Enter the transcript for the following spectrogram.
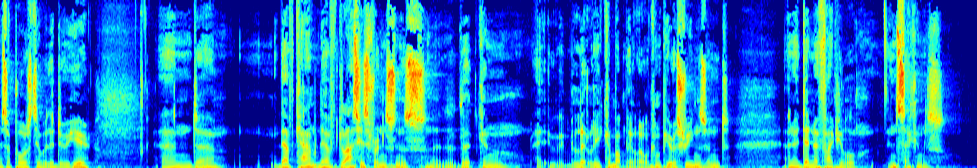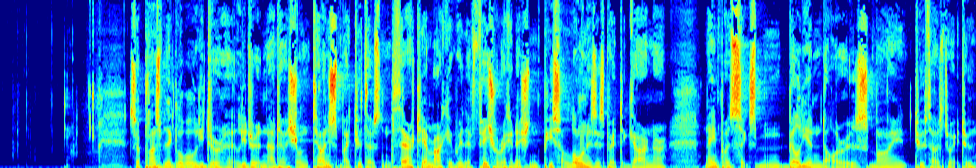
as opposed to what they do here. And uh, they have cam- they have glasses, for instance, that can uh, literally come up like little computer screens and and identify people in seconds. So plans to be the global leader, uh, leader in artificial intelligence by 2030, a market where the facial recognition piece alone is expected to garner $9.6 billion by 2022.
